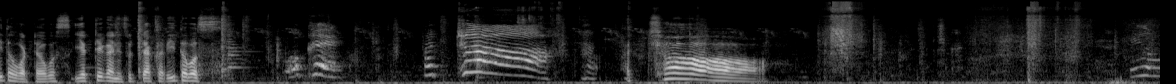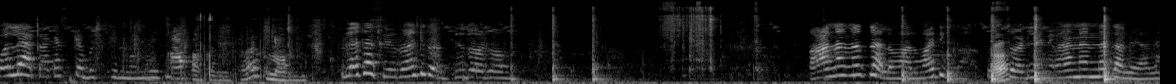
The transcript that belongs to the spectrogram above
इथं वाटतं बस. एक ठिकाणी चुट्ट्या कर. इथं बस. ओके. अच्छा अच्छा हे बोलले आता कसं काय बसतील मम्मी आपा करेल बरं का माऊली. तुला काय माहिती का ते दोन आनंदच झाला मला माहिती का हा? ऊस सोडल्याने आनंद झाला? याला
